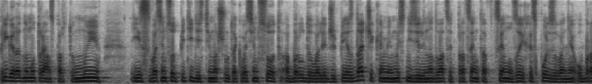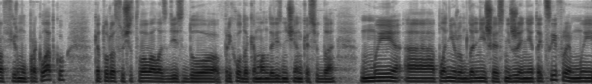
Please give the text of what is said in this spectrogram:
пригородному транспорту мы из 850 маршруток 800 оборудовали GPS-датчиками. Мы снизили на 20% цену за их использование, убрав фирму прокладку, которая существовала здесь до прихода команды Резниченко сюда. Мы э, планируем дальнейшее снижение этой цифры. Мы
